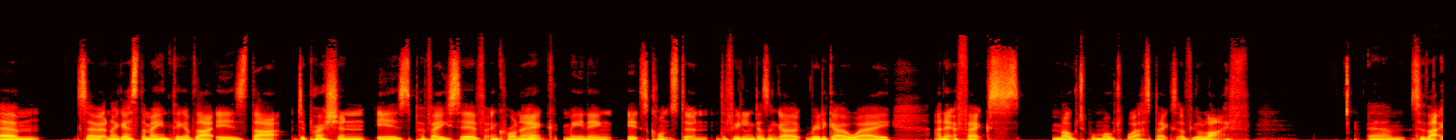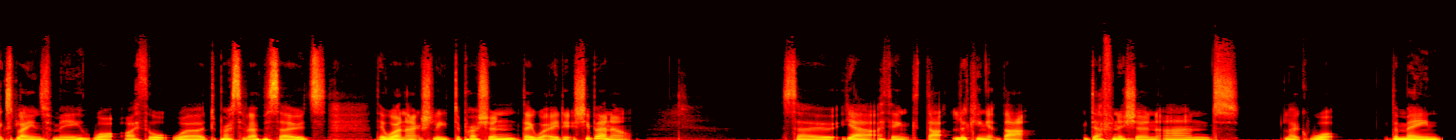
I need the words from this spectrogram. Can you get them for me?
Um, so, and I guess the main thing of that is that depression is pervasive and chronic, meaning it's constant. The feeling doesn't go really go away, and it affects multiple, multiple aspects of your life. Um, so that explains for me what I thought were depressive episodes. They weren't actually depression, they were ADHD burnout. So, yeah, I think that looking at that definition and like what the main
